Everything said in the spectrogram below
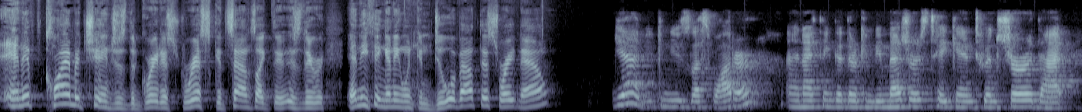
And if climate change is the greatest risk, it sounds like there is there anything anyone can do about this right now? Yeah, you can use less water. And I think that there can be measures taken to ensure that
